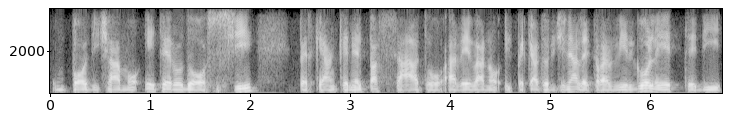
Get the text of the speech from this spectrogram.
un po' diciamo eterodossi, perché anche nel passato avevano il peccato originale, tra virgolette, di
